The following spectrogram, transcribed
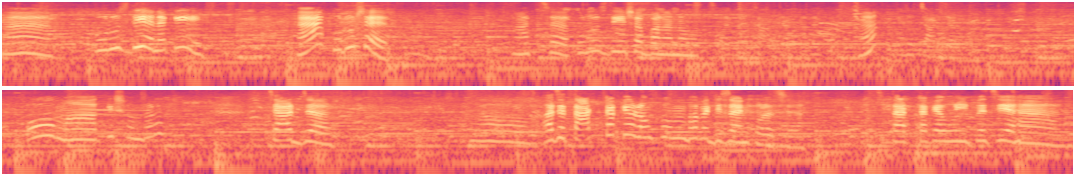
হ্যাঁ। পুরুষ দিয়ে নাকি? হ্যাঁ পুরুষের? আচ্ছা পুরুষ দিয়ে সব বানানো হচ্ছে। হ্যাঁ? ও মা, কি সুন্দর। চার্জার। আচ্ছা তারটাকে ওরকম ভাবে ডিজাইন করেছে। তারটাকে উল পেঁচিয়ে হ্যাঁ।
